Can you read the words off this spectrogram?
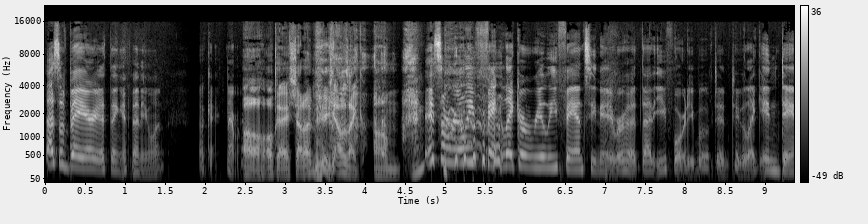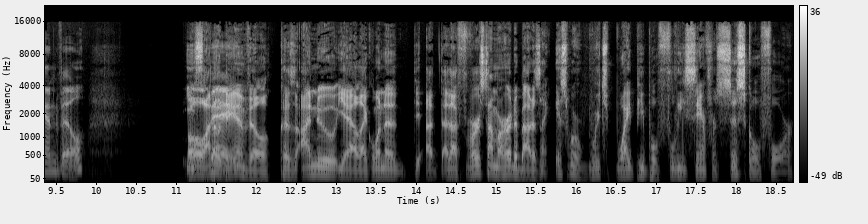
That's a Bay Area thing, if anyone. Okay, never mind. oh, okay. Shout out. I was like, um, It's a really fa- like a really fancy neighborhood that E40 moved into, like in Danville. oh, East I know Danville because I knew. Yeah, like one of the uh, that first time I heard about it, it's like it's where rich white people flee San Francisco for.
